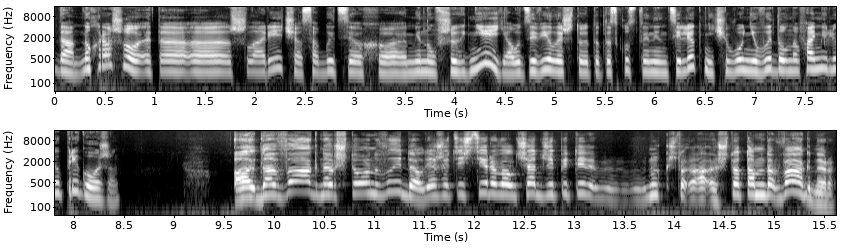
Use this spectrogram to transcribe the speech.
Да, ну хорошо, это э, шла речь о событиях э, минувших дней. Я удивилась, что этот искусственный интеллект ничего не выдал на фамилию Пригожин. А на Вагнер что он выдал? Я же тестировал чат GPT. Ну, что, а, что там Вагнер?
